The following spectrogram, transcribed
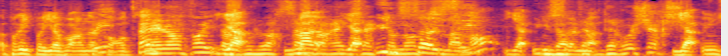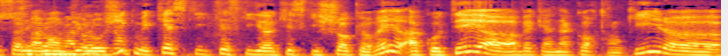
Après, il peut y avoir un Oui, accord entre mais elles. l'enfant, il va y a vouloir ma- savoir Il y a une seule qui maman. Il y a une Il seule faire ma- des recherches. Il y a une seule C'est maman biologique, mais qu'est-ce qui, qu'est-ce qui, euh, qu'est-ce qui choquerait à côté, euh, avec un accord tranquille, euh,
